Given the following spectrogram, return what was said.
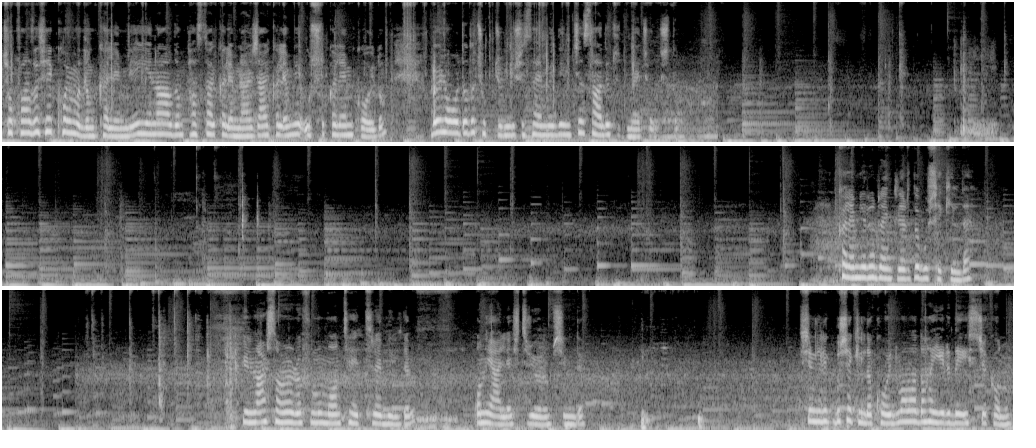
Çok fazla şey koymadım kalemliğe. Yeni aldığım pastel kalemler, jel kalem ve uçlu kalem koydum. Böyle orada da çok cümbüşü sevmediğim için sade tutmaya çalıştım. Kalemlerin renkleri de bu şekilde. Günler sonra rafımı monte ettirebildim. Onu yerleştiriyorum şimdi. Şimdilik bu şekilde koydum ama daha yeri değişecek onun.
